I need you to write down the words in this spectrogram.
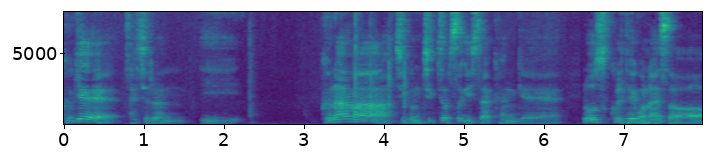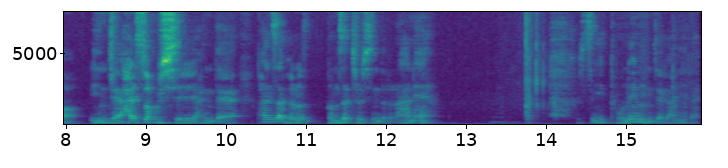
그게 사실은 이 그나마 지금 직접 쓰기 시작한 게 로스쿨 되고 나서 이제 할 수 없이 한데 판사 변호 검사 출신들은 안 해요. 그래서 이 돈의 문제가 아니라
